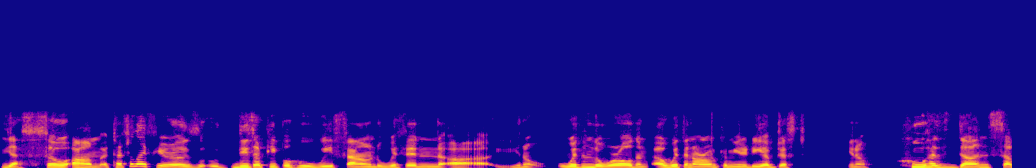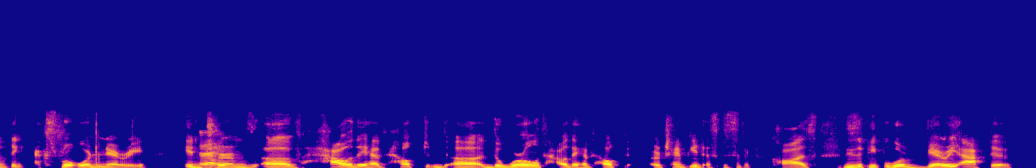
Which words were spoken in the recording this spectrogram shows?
Yes. So, um, Touch a Life Heroes, these are people who we found within, uh, you know, within the world and uh, within our own community of just, you know, who has done something extraordinary in right. terms of how they have helped uh, the world, how they have helped or championed a specific cause. These are people who are very active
